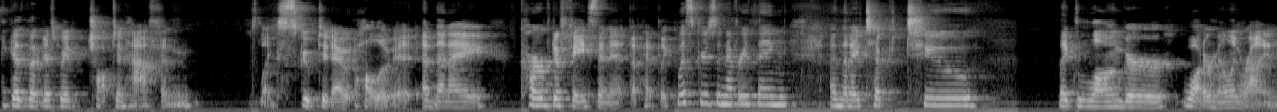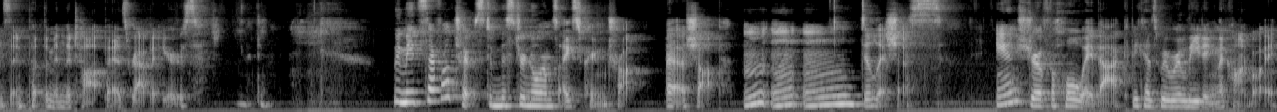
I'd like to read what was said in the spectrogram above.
because I guess we had chopped in half and like scooped it out, hollowed it, and then I carved a face in it that had like whiskers and everything. And then I took two like longer watermelon rinds and put them in the top as rabbit ears. We made several trips to Mr. Norm's ice cream tro- uh, shop. Mm-mm-mm, delicious. Ange drove the whole way back because we were leading the convoy.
